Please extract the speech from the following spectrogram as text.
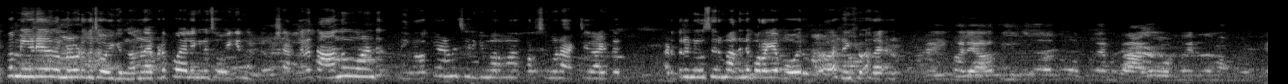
ഇപ്പൊ മീഡിയ നമ്മളോട് ചോദിക്കുന്നു. നമ്മൾ എവിടെ പോയാലും ഇങ്ങനെ ചോദിക്കുന്നുണ്ട്. പക്ഷെ അങ്ങനെ താന്നു പോകാണ്ട് നിങ്ങളൊക്കെയാണ് ശരിക്കും പറഞ്ഞാൽ കുറച്ചും കൂടെ ആക്റ്റീവായിട്ട് അടുത്തൊരു ന്യൂസ് വരുമ്പോൾ അതിന്റെ പുറകെ പോയിരുന്നു അതാണ്. എനിക്ക് പറയാനുള്ളത് ഈ മലയാള നോക്കുമ്പോൾ നമുക്ക് ആകെ ഓർമ്മ വരുന്നത് മമ്മൂക്ക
